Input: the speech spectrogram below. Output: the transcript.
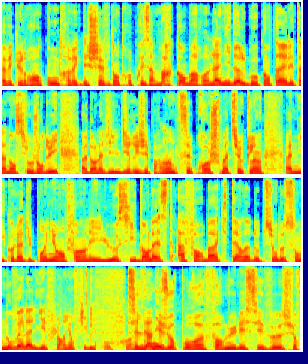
avec une rencontre avec des chefs d'entreprise à Marc-en-Barœul. Anne Hidalgo, quant à elle, est à Nancy aujourd'hui dans la ville dirigée par l'un de ses proches, Mathieu Klein. À Nicolas Dupont-Aignan, enfin, lui aussi dans l'Est, à Forbach, terre d'adoption de son nouvel allié Florian Philippot. C'est le dernier jour pour euh, formuler ses vœux sur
